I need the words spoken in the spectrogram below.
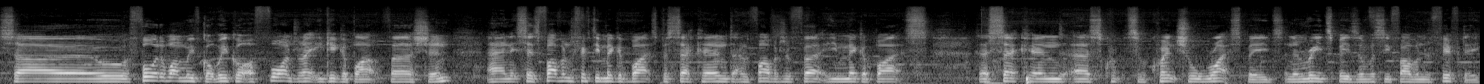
So for the one we've got, we've got a 480 gigabyte version and it says 550 megabytes per second and 530 megabytes a second uh, sequential write speeds and then read speeds obviously 550.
